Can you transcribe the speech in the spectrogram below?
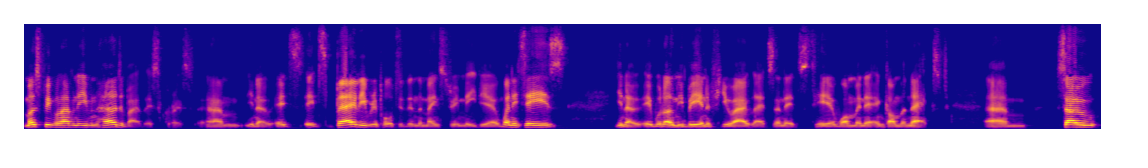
most people haven't even heard about this, Chris. Um, you know, it's it's barely reported in the mainstream media. When it is, you know, it will only be in a few outlets, and it's here one minute and gone the next. Um, so,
